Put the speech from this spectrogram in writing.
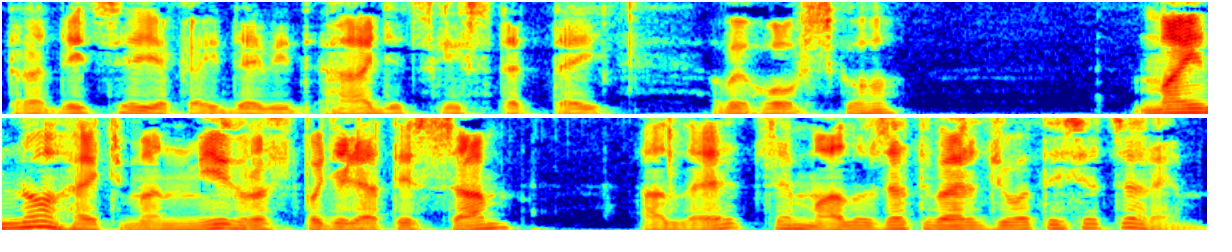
Традиція, яка йде від гадяцьких статей Виговського. Майно гетьман міг розподіляти сам, але це мало затверджуватися царем.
